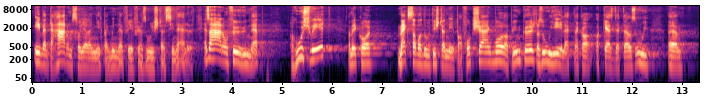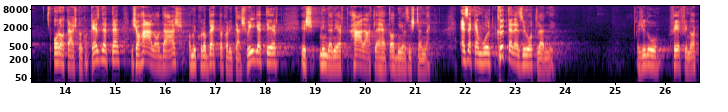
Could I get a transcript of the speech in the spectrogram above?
évente háromszor jelenjék meg minden férfi az Úristen színe előtt. Ez a három fő ünnep, a húsvét, amikor megszabadult Isten népe a fogságból, a pünkösd, az új életnek a, a kezdete, az új ö, aratásnak a kezdete, és a háladás, amikor a betakarítás véget ért, és mindenért hálát lehet adni az Istennek. Ezeken volt kötelező ott lenni. A zsidó férfinak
